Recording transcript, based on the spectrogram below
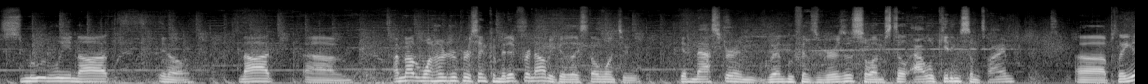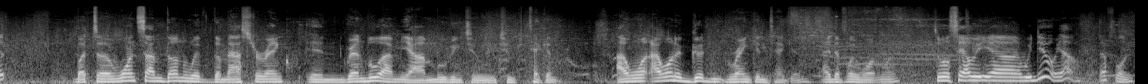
smoothly, not, you know, not, um, I'm not 100% committed for now because I still want to get master in Granblue Fantasy Versus, so I'm still allocating some time uh, playing it. But uh, once I'm done with the master rank in Granblue, I'm yeah, I'm moving to to Tekken. I want I want a good rank in Tekken. I definitely want one. So we'll see how we uh, we do. Yeah, definitely.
